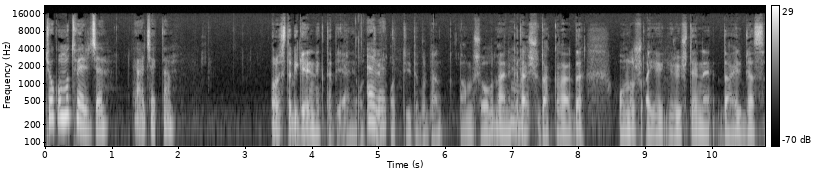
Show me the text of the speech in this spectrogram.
çok umut verici gerçekten. Orası da bir gelenek tabii yani. ODTÜ, Evet. ODTÜ'yü de buradan almış oldum. Her ne kadar şu dakikalarda Onur Ayı yürüyüşlerine dair biraz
